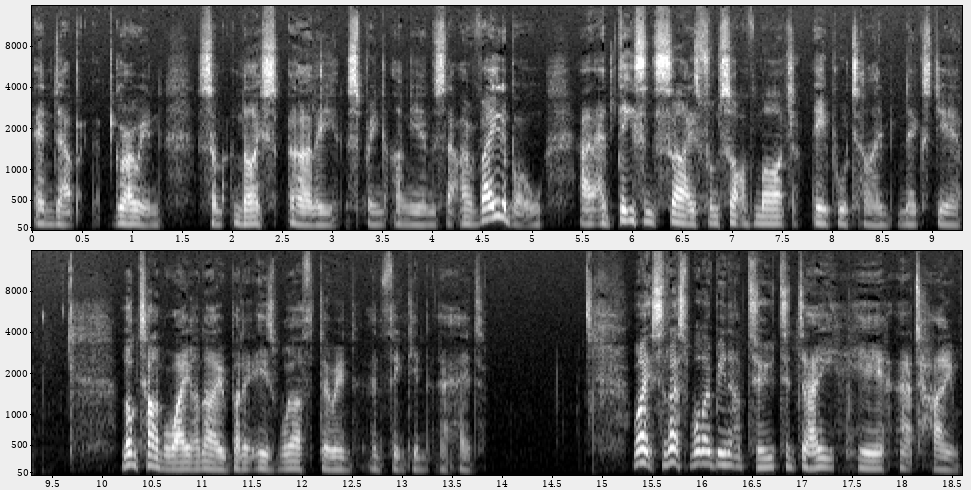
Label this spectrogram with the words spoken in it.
end up growing some nice early spring onions that are available at a decent size from sort of March, April time next year. Long time away, I know, but it is worth doing and thinking ahead. Right, so that's what I've been up to today here at home.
